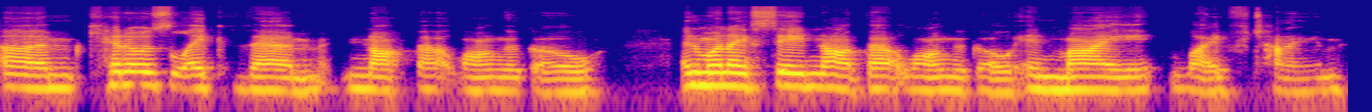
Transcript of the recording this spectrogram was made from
Um, kiddos like them not that long ago. And when I say not that long ago, in my lifetime,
